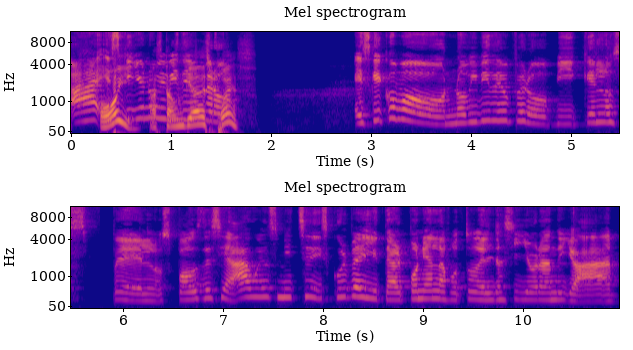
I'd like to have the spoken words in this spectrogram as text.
Ah, Hoy, es que yo no hasta vi un video, día pero después. Es que como no vi video, pero vi que en los, en los posts decía, ah, Will Smith se disculpa y literal ponían la foto de él así llorando y yo, ah,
